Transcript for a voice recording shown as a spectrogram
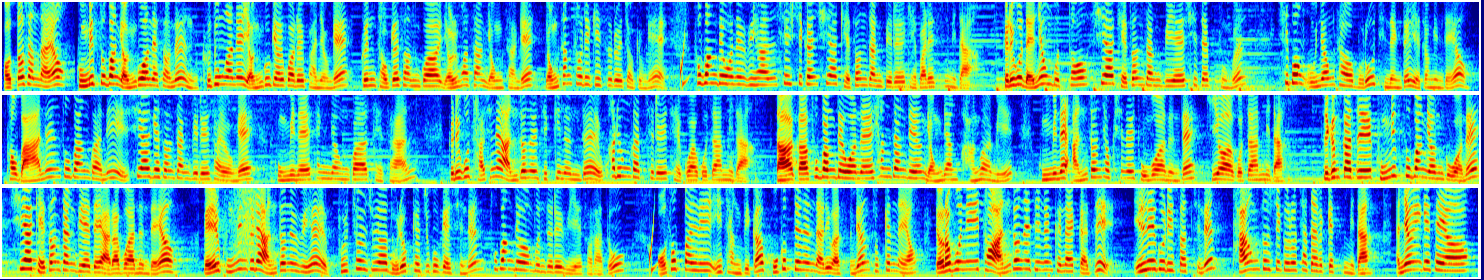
어떠셨나요? 국립소방연구원에서는 그동안의 연구 결과를 반영해 근적외선과 열화상 영상에 영상 처리 기술을 적용해 소방대원을 위한 실시간 시야 개선 장비를 개발했습니다. 그리고 내년부터 시야 개선 장비의 시제품은 시범 운영 사업으로 진행될 예정인데요. 더 많은 소방관이 시야 개선 장비를 사용해 국민의 생명과 재산, 그리고 자신의 안전을 지키는데 활용 가치를 제고하고자 합니다. 나아가 소방대원의 현장 대응 역량 강화 및 국민의 안전 혁신을 도모하는 데 기여하고자 합니다. 지금까지 국립소방연구원의 시야 개선 장비에 대해 알아보았는데요. 매일 국민들의 안전을 위해 불철주야 노력해주고 계시는 소방대원분들을 위해서라도 어서 빨리 이 장비가 보급되는 날이 왔으면 좋겠네요. 여러분이 더 안전해지는 그날까지 119 리서치는 다음 소식으로 찾아뵙겠습니다. 안녕히 계세요.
